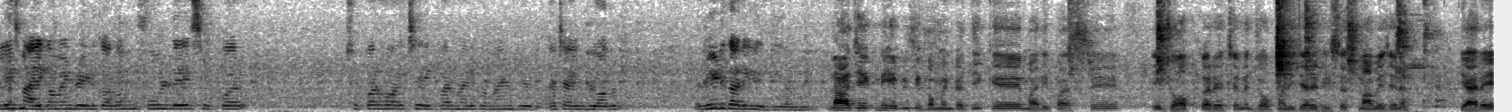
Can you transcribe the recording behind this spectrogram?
પ્લીઝ મારી કમેન્ટ રીડ કરો. હું ફૂલ ડે સુપર સુપર હોય છે. એકવાર મારી કમેન્ટ રીડ અચ્છા એક બ્લોગ રીડ કરી લીધી અમે. ના આજે એકની એવી બી કમેન્ટ હતી કે મારી પાસે એ જોબ કરે છે ને જોબમાંથી જ્યારે રિસર્ચમાં આવે છે ને ત્યારે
